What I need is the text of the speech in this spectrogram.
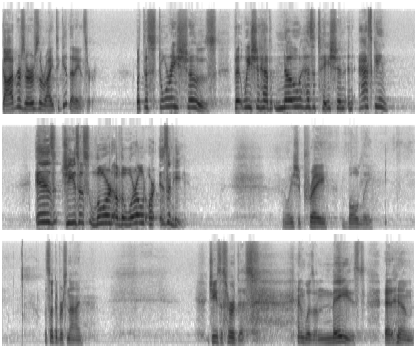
God reserves the right to give that answer. But the story shows that we should have no hesitation in asking. Is Jesus Lord of the world or isn't he? And we should pray boldly. Let's look at verse 9. Jesus heard this and was amazed at him.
